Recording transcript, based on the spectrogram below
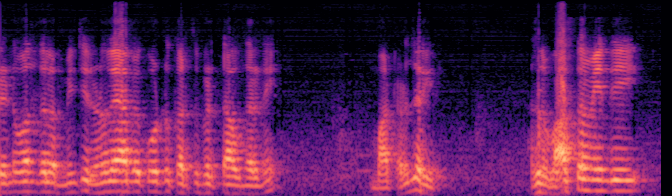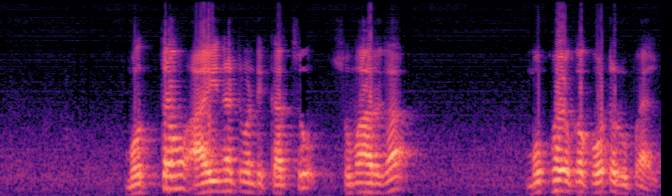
రెండు వందల మించి రెండు వందల యాభై కోట్లు ఖర్చు పెడతా ఉన్నారని మాట్లాడడం జరిగింది. అసలు వాస్తవం ఏంది? మొత్తం అయినటువంటి ఖర్చు సుమారుగా ముప్పై ఒక్క కోట్ల రూపాయలు.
